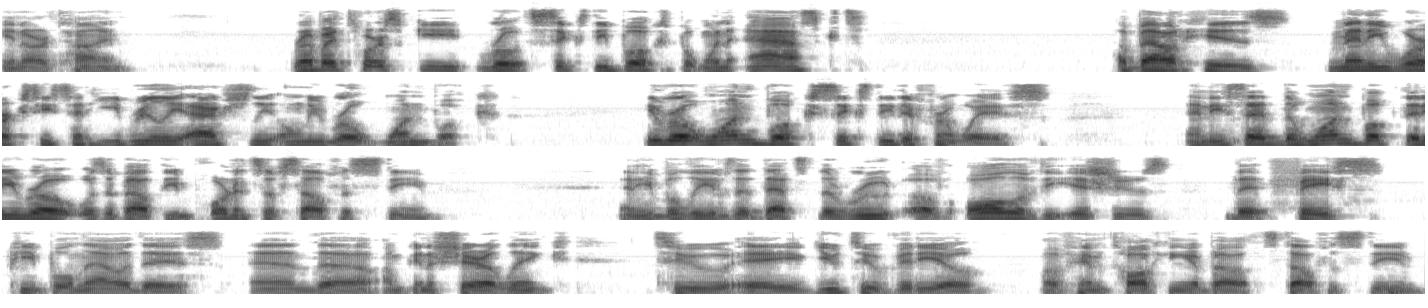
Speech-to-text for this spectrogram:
in our time. Rabbi Twerski wrote 60 books, but when asked about his many works, he said he really actually only wrote one book. He wrote one book 60 different ways. And he said the one book that he wrote was about the importance of self esteem. And he believes that that's the root of all of the issues that face people nowadays. And uh, I'm going to share a link to a YouTube video of him talking about self esteem.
